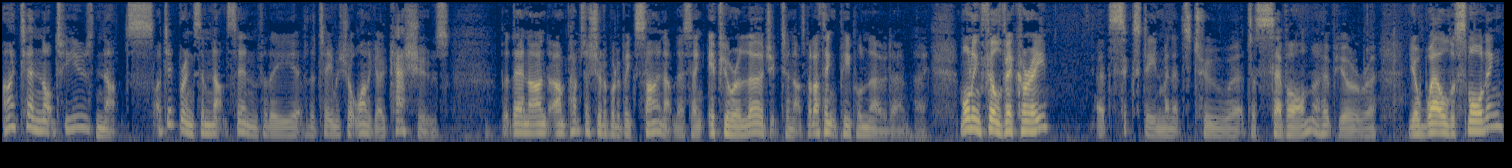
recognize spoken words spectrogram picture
I tend not to use nuts. I did bring some nuts in for the for the team a short while ago, cashews. But then I, I, perhaps I should have put a big sign up there saying if you're allergic to nuts. But I think people know, don't they? Morning, Phil Vickery. At 16 minutes to uh, to seven. I hope you're uh, you're well this morning.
